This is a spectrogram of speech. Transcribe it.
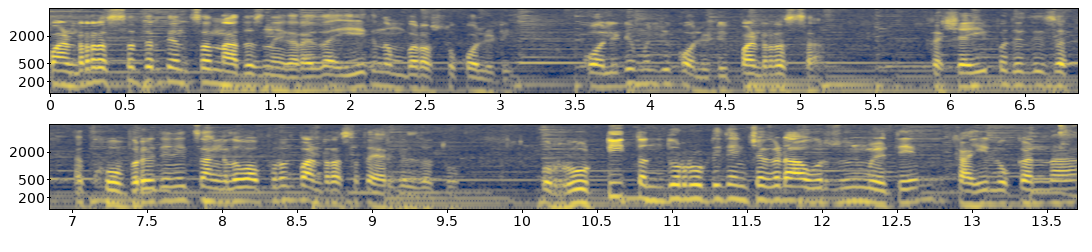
पांढरा रस्सा तर त्यांचा नादच नाही करायचा. एक नंबर असतो क्वालिटी क्वालिटी म्हणजे क्वालिटी पांढरा रस्सा. कशाही पद्धतीचं खोबरं त्यांनी चांगलं वापरून पांढरा रस्सा तयार केला जातो. रोटी तंदूर रोटी त्यांच्याकडं आवर्जून मिळते. काही लोकांना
